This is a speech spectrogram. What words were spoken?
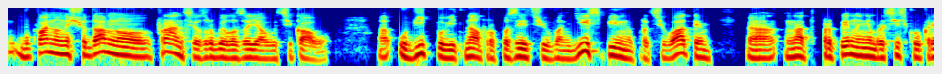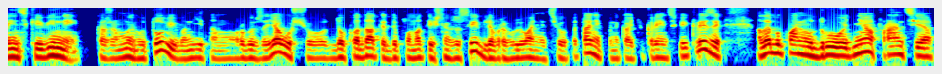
Буквально нещодавно Франція зробила заяву цікаву у відповідь на пропозицію Ван Ді спільно працювати над припиненням російсько-української війни. Каже, ми готові. Ван Ді там робив заяву, що докладати дипломатичних зусиль для врегулювання цього питання, як виникають української кризи. Але буквально другого дня Франція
